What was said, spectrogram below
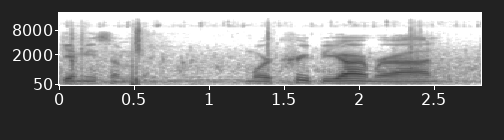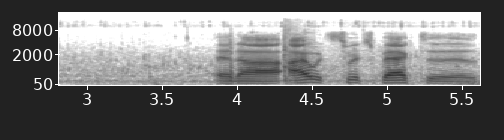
Give me some more creepy armor on. And uh, I would switch back to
